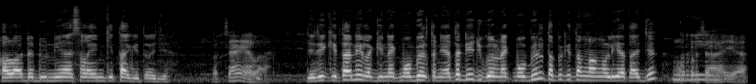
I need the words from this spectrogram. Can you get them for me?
kalau ada dunia selain kita gitu aja? Percayalah jadi kita nih lagi naik mobil ternyata dia juga naik mobil tapi kita nggak ngelihat aja mau percaya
